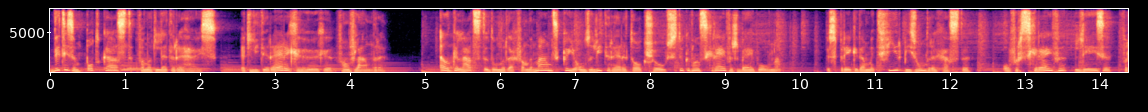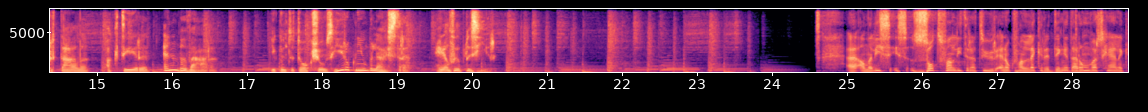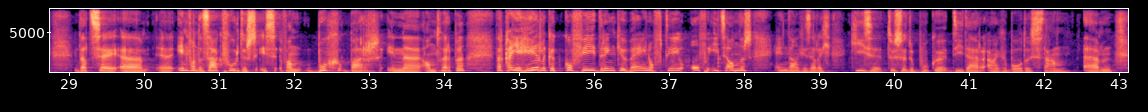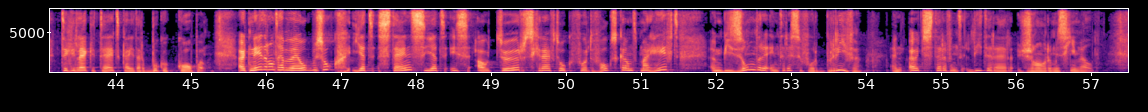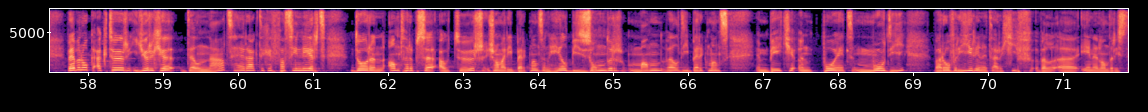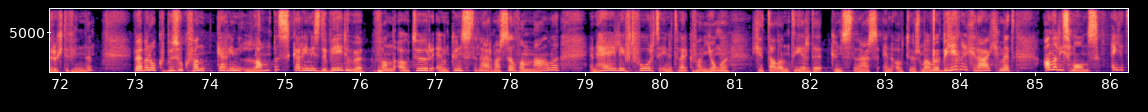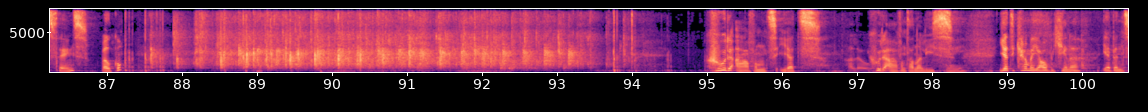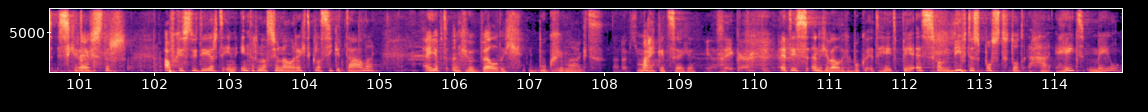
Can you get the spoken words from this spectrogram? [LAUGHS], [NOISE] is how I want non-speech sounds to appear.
Dit is een podcast van het Letterenhuis, het literaire geheugen van Vlaanderen. Elke laatste donderdag van de maand kun je onze literaire talkshow Stukken van Schrijvers bijwonen. We spreken dan met vier bijzondere gasten over schrijven, lezen, vertalen, acteren en bewaren. Je kunt de talkshows hier opnieuw beluisteren. Heel veel plezier. Uh, Annelies is zot van literatuur en ook van lekkere dingen. Daarom waarschijnlijk dat zij uh, uh, een van de zaakvoerders is van Boegbar in Antwerpen. Daar kan je heerlijke koffie drinken, wijn of thee of iets anders. En dan gezellig kiezen tussen de boeken die daar aangeboden staan. Um, tegelijkertijd kan je daar boeken kopen. Uit Nederland hebben wij ook bezoek. Jet Steins. Jet is auteur, schrijft ook voor de Volkskrant, maar heeft een bijzondere interesse voor brieven. Een uitstervend literair genre misschien wel. We hebben ook acteur Jurgen Delnaat. Hij raakte gefascineerd door een Antwerpse auteur, Jean-Marie Berkmans. Een heel bijzonder man, wel die Berkmans. Een beetje een poëet modi, waarover hier in het archief wel uh, een en ander is terug te vinden. We hebben ook bezoek van Karin Lampes. Karin is de weduwe van auteur en kunstenaar Marcel van Malen. En hij leeft voort in het werk van jonge, getalenteerde kunstenaars en auteurs. Maar we beginnen graag met Annelies Mons en Jet Steins. Welkom. Goedenavond, Jet. Hallo. Goedenavond, Annelies. Nee. Jet, ik ga met jou beginnen. Jij bent schrijfster, afgestudeerd in internationaal recht, klassieke talen. En je hebt een geweldig boek gemaakt. Nou, Mag ik het zeggen? Ja, zeker. [LAUGHS] Het is een geweldig boek. Het heet PS, van liefdespost tot hate mail.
